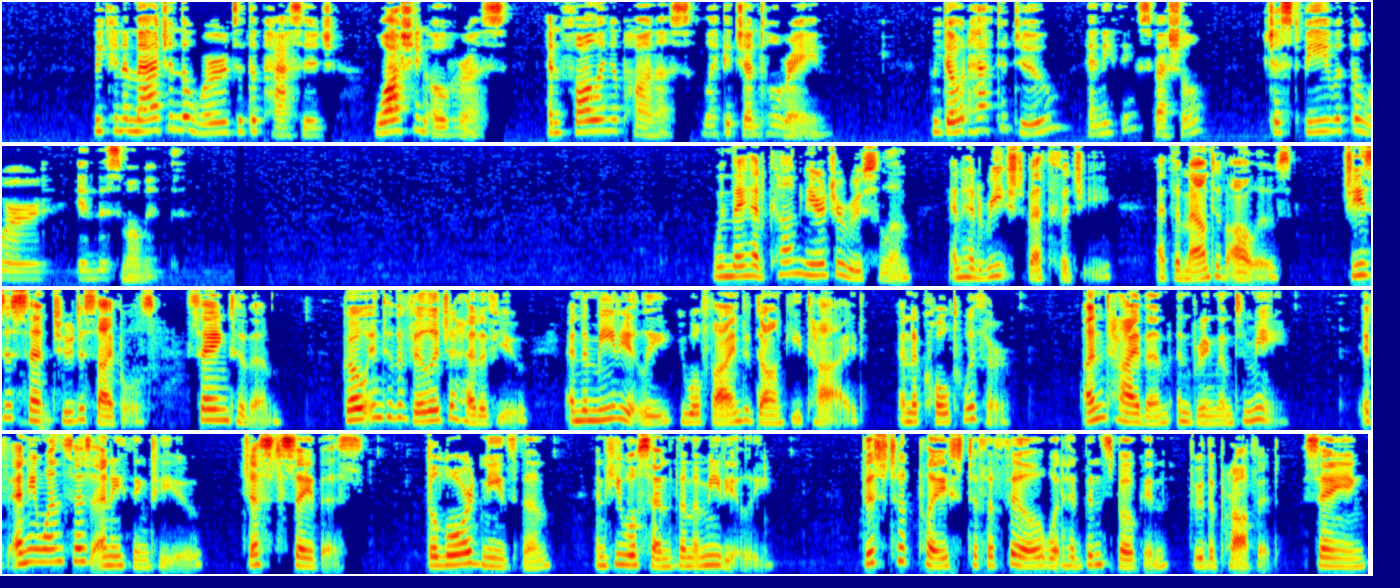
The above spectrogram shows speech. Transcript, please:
we can imagine the words of the passage washing over us and falling upon us like a gentle rain. We don't have to do anything special, just be with the Word in this moment. When they had come near Jerusalem and had reached Bethphage at the Mount of Olives, Jesus sent two disciples, saying to them, Go into the village ahead of you, and immediately you will find a donkey tied, and a colt with her. Untie them and bring them to me. If anyone says anything to you, just say this The Lord needs them, and he will send them immediately. This took place to fulfill what had been spoken through the prophet, saying,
